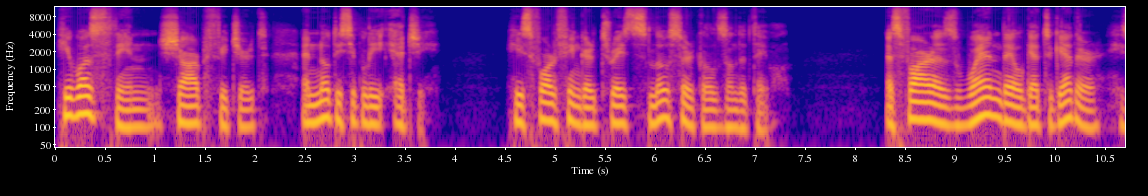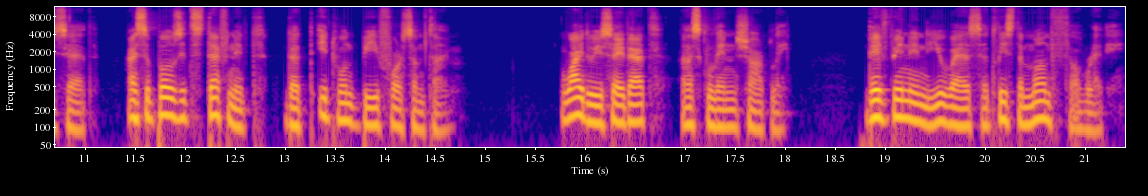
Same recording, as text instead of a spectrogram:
He was thin, sharp featured, and noticeably edgy. His forefinger traced slow circles on the table. As far as when they'll get together, he said, I suppose it's definite that it won't be for some time. Why do you say that? asked Lynn sharply. They've been in the US at least a month already,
